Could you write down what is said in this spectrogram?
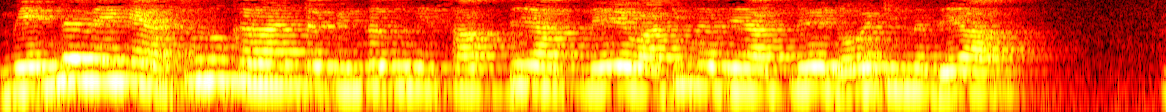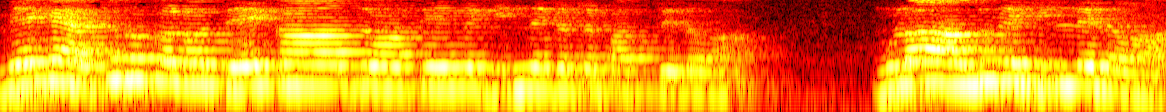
මෙන්න මේක ඇසුරු කරන්ට පින්නතුනි සබ්දයක් නෙවෙයි වටින දෙයක් නෙවෙයි නොවටින දෙයක්. මේක ඇසුරු කළොත් ඒකාන්ත වශයෙන්ම ගින්නකටපත් වෙනවා. මුලා අඳුරේ ගිල්ලෙනවා.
